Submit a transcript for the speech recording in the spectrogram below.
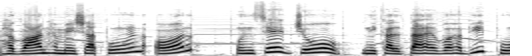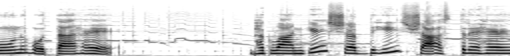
भगवान हमेशा पूर्ण और उनसे जो निकलता है, वह भी पूर्ण होता है। भगवान के शब्द ही शास्त्र है।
